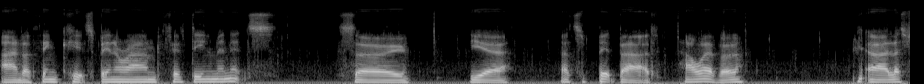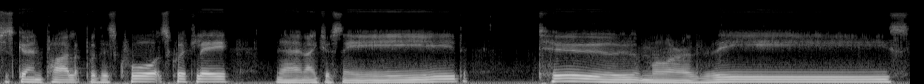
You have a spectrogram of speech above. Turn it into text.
and I think it's been around 15 minutes. So, yeah. That's a bit bad. However, uh, let's just go and pile up with this quartz quickly. Then I just need two more of these,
